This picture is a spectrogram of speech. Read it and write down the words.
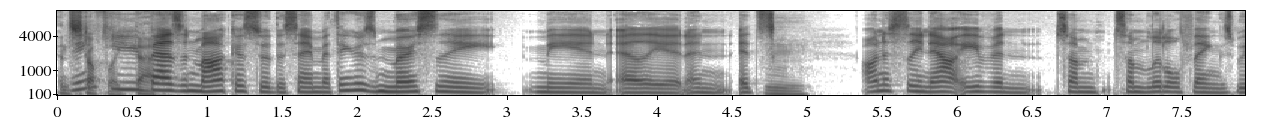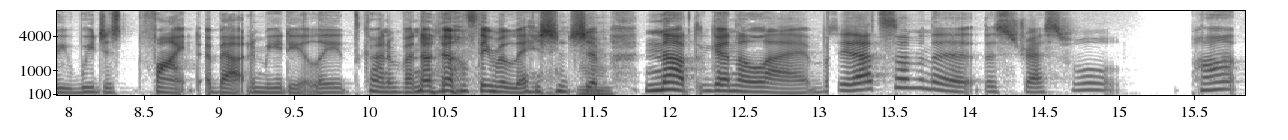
and stuff like you, that. Baz, and Marcus were the same. I think it was mostly me and Elliot, and it's Mm. Honestly now even some some little things we we just fight about immediately. It's kind of an unhealthy relationship. Mm. Not gonna lie, but see that's some of the the stressful parts.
